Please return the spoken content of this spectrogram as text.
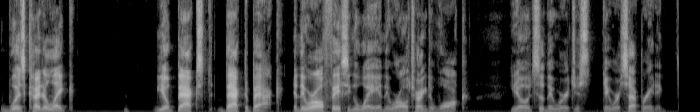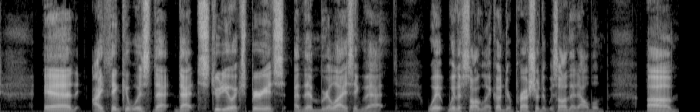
was kind of like you know back back to back and they were all facing away and they were all trying to walk, you know, and so they were just they were separating and I think it was that that studio experience and them realizing that with with a song like Under Pressure that was on that album, um,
